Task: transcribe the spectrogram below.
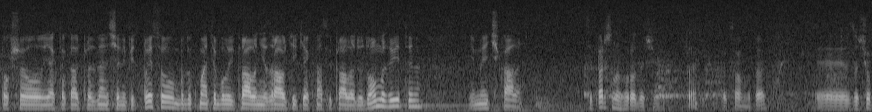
поки що, як то кажуть, президент ще не підписував, бо документи були відправлені зразу тільки як нас відправили додому звідти, і ми чекали. Це перша нагорода чи? Так. Так само, так? Е, за що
